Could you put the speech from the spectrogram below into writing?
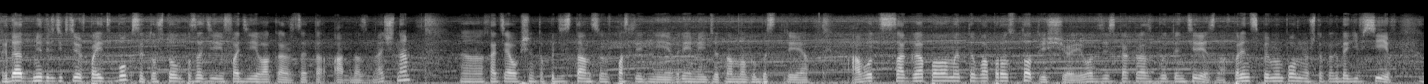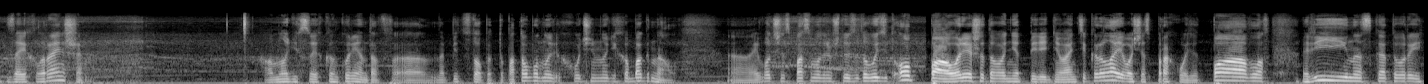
когда Дмитрий Дегтярев поедет в боксы, то что он позади Фадеева окажется, это однозначно. А, хотя, в общем-то, по дистанции в последнее время идет намного быстрее. А вот с Агаповым это вопрос тот еще. И вот здесь как раз будет интересно. В принципе, мы помним, что когда Евсеев заехал раньше, многих своих конкурентов э, на пидстопы, то потом он их очень многих обогнал. Э, и вот сейчас посмотрим, что из этого выйдет. Опа, у Решетова нет переднего антикрыла, его сейчас проходит Павлов, Ринос, который...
